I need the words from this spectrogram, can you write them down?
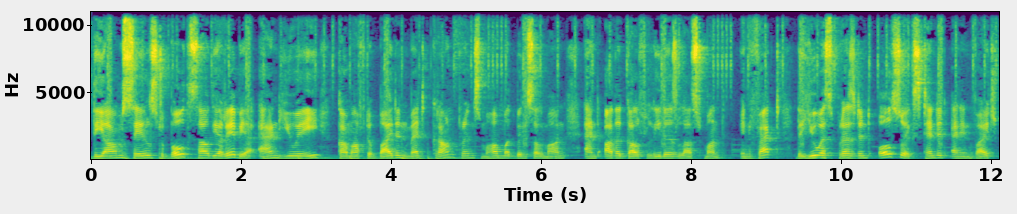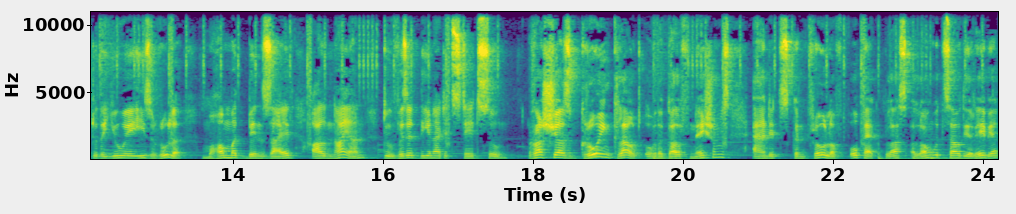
The arms sales to both Saudi Arabia and UAE come after Biden met Crown Prince Mohammed bin Salman and other Gulf leaders last month. In fact, the US president also extended an invite to the UAE's ruler, Mohammed bin Zayed Al Nahyan, to visit the United States soon. Russia's growing clout over the Gulf nations and its control of OPEC Plus, along with Saudi Arabia,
